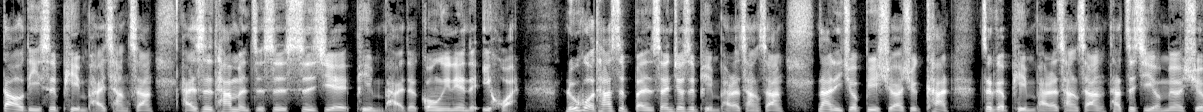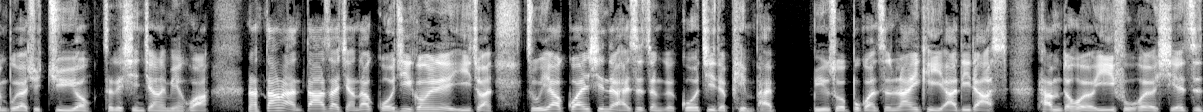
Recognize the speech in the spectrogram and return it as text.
到底是品牌厂商，还是他们只是世界品牌的供应链的一环？如果他是本身就是品牌的厂商，那你就必须要去看这个品牌的厂商他自己有没有宣布要去拒用这个新疆的棉花。那当然，大家在讲到国际供应链的移转，主要关心的还是整个国际的品牌，比如说不管是 Nike、Adidas，他们都会有衣服，会有鞋子。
